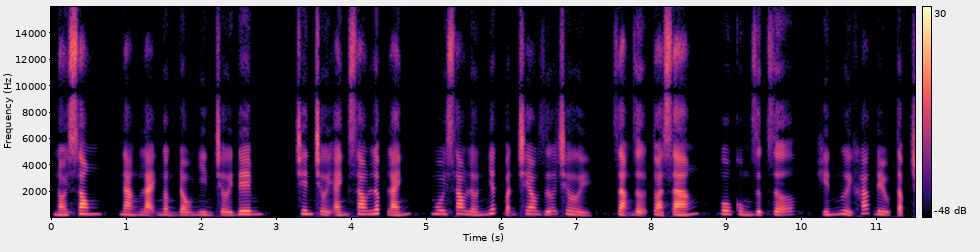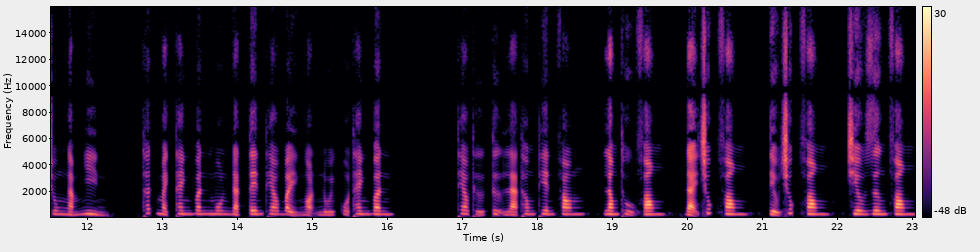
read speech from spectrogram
Nói xong, Nàng lại ngẩng đầu nhìn trời đêm. Trên trời ánh sao lấp lánh, ngôi sao lớn nhất vẫn treo giữa trời, dạng dỡ tỏa sáng, vô cùng rực rỡ, khiến người khác đều tập trung ngắm nhìn. Thất mạch Thanh Vân môn đặt tên theo bảy ngọn núi của Thanh Vân. Theo thứ tự là Thông Thiên Phong, Long Thủ Phong, Đại Trúc Phong, Tiểu Trúc Phong, Chiêu Dương Phong,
